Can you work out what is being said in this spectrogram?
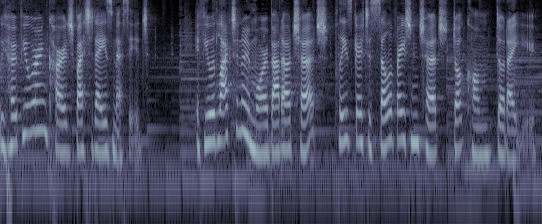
We hope you were encouraged by today's message. If you would like to know more about our church, please go to celebrationchurch.com.au.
